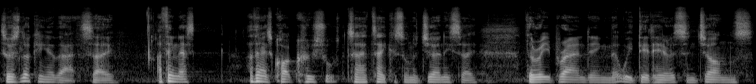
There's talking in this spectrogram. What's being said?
So it's looking at that. So I think that's. I think it's quite crucial to take us on a journey. So, the rebranding that we did here at St John's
